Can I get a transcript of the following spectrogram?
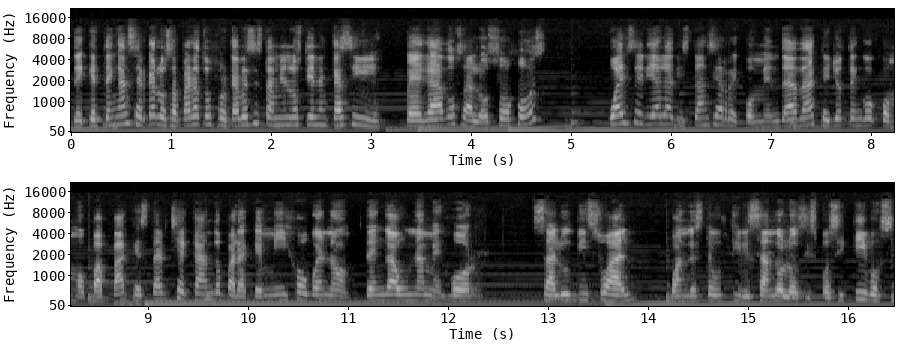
de que tengan cerca los aparatos? Porque a veces también los tienen casi pegados a los ojos ¿Cuál sería la distancia recomendada que yo tengo como papá que estar checando para que mi hijo, bueno, tenga una mejor salud visual cuando esté utilizando los dispositivos?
